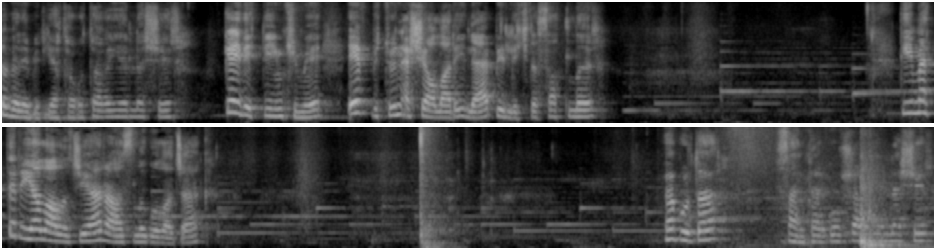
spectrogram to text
Burada belə bir yataq otağı yerləşir. Qeyd etdiyim kimi, ev bütün əşyaları ilə birlikdə satılır. Qiymətdə real alıcıya razılıq olacaq. Və burada sanitar qovşağı yerləşir.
